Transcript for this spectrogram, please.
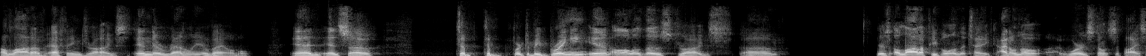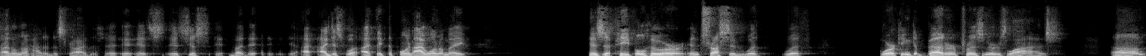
a lot of effing drugs, and they're readily available. And, and so to, to, for to be bringing in all of those drugs, um, there's a lot of people on the take. I don't know. Words don't suffice. I don't know how to describe this. It, it, it's it's just. But it, I, I just what I think the point I want to make is that people who are entrusted with with working to better prisoners' lives um,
